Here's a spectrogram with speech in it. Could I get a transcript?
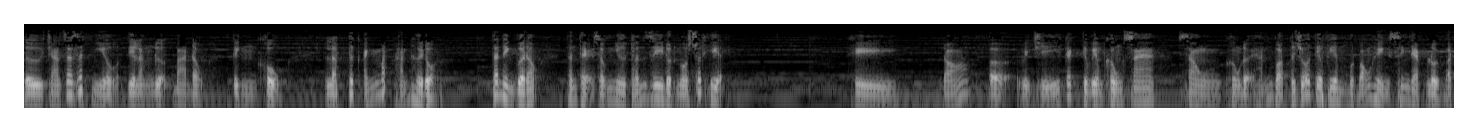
từ tràn ra rất nhiều tia năng lượng ba động kinh khủng. Lập tức ánh mắt hắn hơi đổi. Thân hình vừa động, thân thể giống như thuấn di đột ngột xuất hiện. Khi đó ở vị trí cách tiêu viêm không xa, xong không đợi hắn vọt tới chỗ tiêu viêm một bóng hình xinh đẹp nổi bật,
